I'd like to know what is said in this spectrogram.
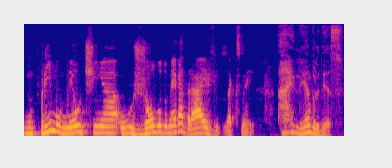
um primo meu tinha o jogo do Mega Drive dos X-Men. Ai, lembro desse.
